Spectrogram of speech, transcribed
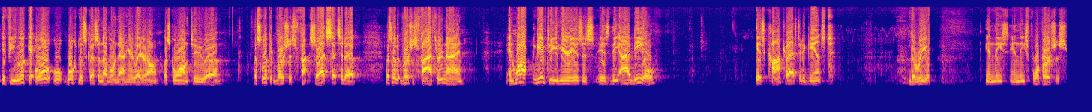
if you look at, we'll, we'll, discuss another one down here later on. Let's go on to, um, let's look at verses 5. So that sets it up. Let's look at verses 5 through 9. And what I want to give to you here is, is, is the ideal is contrasted against the real in these, in these four verses.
